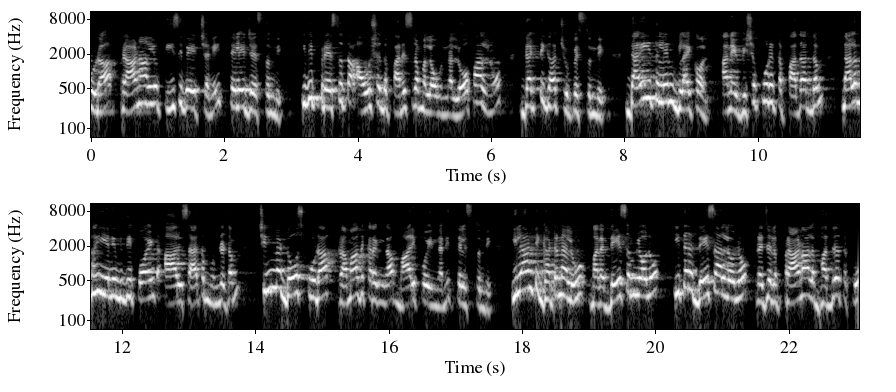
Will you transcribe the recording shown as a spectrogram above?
కూడా ప్రాణాలను తీసివేయచ్చని తెలియజేస్తుంది. ఇది ప్రస్తుత ఔషధ పరిశ్రమలో ఉన్న లోపాలను గట్టిగా చూపిస్తుంది. డైఇథిలిన్ గ్లైకాల్ అనే విషపూరిత పదార్థం నలభై ఎనిమిది పాయింట్ ఆరు శాతం ఉండటం చిన్న డోస్ కూడా ప్రమాదకరంగా మారిపోయిందని తెలుస్తుంది. ఇలాంటి ఘటనలు మన దేశంలోనూ ఇతర దేశాల్లోనూ ప్రజల ప్రాణాల భద్రతకు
